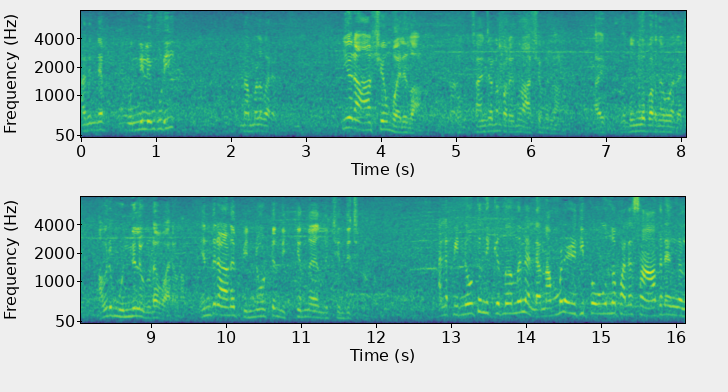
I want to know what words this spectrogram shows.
അതിന്റെ മുന്നിലും കൂടി നമ്മൾ വരണം. ഈ ഒരു ആശയം വലുതാണ്. സാഞ്ചേട്ടൻ പറയുന്ന ആശയം വലുതാണ്. നിങ്ങൾ പറഞ്ഞ പോലെ അവർ മുന്നിലൂടെ വരണം. എന്തിനാണ് പിന്നോട്ട് നിൽക്കുന്നതെന്ന് ചിന്തിച്ചിട്ടുണ്ട്? അല്ല പിന്നോട്ട് നിൽക്കുന്നതെന്നല്ല നമ്മൾ എഴുതി പോകുന്ന പല സാധനങ്ങൾ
